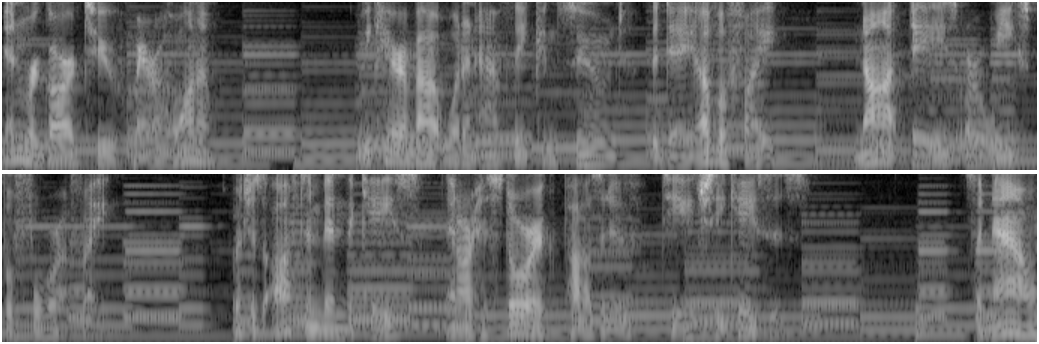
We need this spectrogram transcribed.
in regard to marijuana, we care about what an athlete consumed the day of a fight, not days or weeks before a fight, which has often been the case in our historic positive THC cases. So now,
